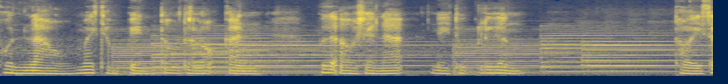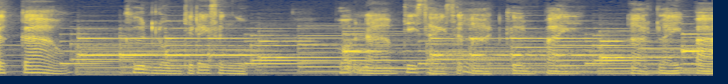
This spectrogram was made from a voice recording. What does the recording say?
คนเราไม่จำเป็นต้องทะเลาะกัน เพื่อเอาชนะในทุกเรื่อง ถอยสักก้าวขึ้นลงจะได้สงบ เพราะน้ำที่ใสสะอาดเกินไป อาจไหลป่า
